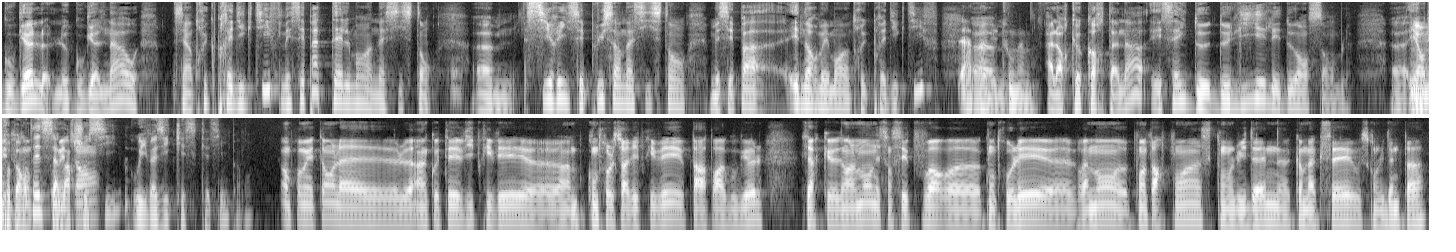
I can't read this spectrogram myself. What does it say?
Google, le Google Now c'est un truc prédictif, mais c'est pas tellement un assistant. Euh, Siri, c'est plus un assistant, mais c'est pas énormément un truc prédictif. Ah, pas du euh, tout même. Alors que Cortana essaye de, lier les deux ensemble. Euh, et entre parenthèses, ça marche aussi. Oui, vas-y, Cassim, pardon. En premier temps, un côté vie privée, un contrôle sur la vie privée par rapport à Google. C'est-à-dire que normalement, on est censé pouvoir contrôler vraiment point par point ce qu'on lui donne comme accès ou ce qu'on lui donne pas.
